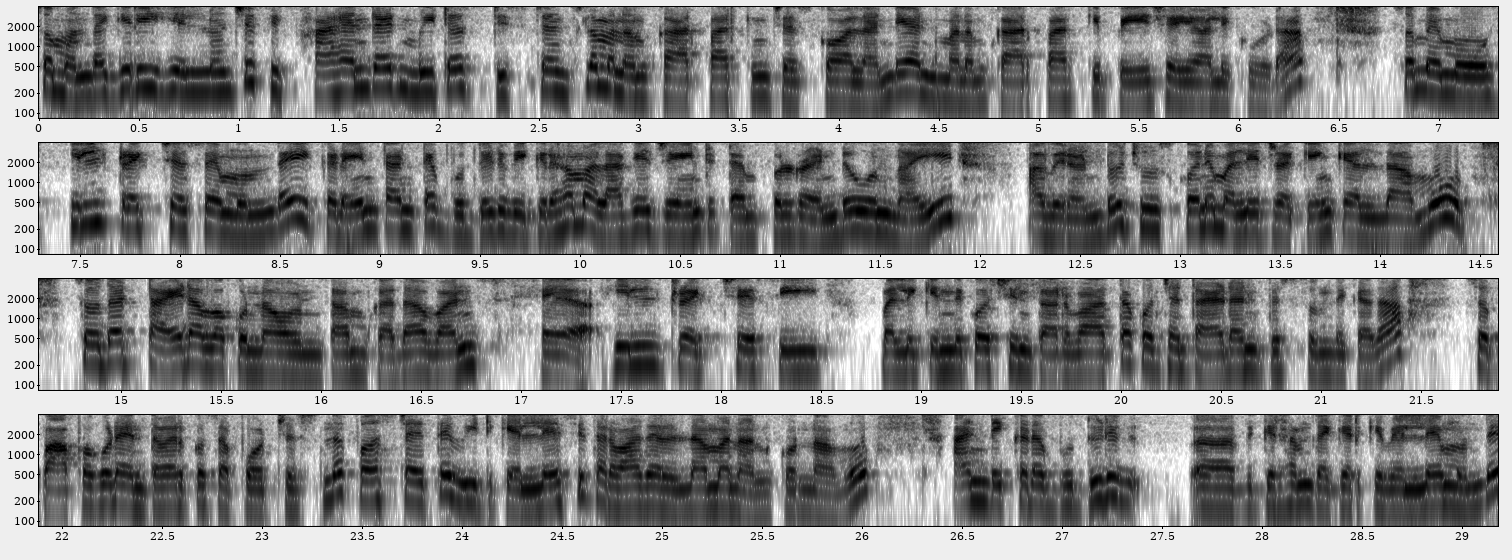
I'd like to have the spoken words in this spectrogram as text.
సో మందగిరి హిల్ నుంచి ఫిఫ్ ఫైవ్ హండ్రెడ్ మీటర్స్ డిస్టెన్స్లో మనం కార్ పార్కింగ్ చేసుకోవాలండి. అండ్ మనం కార్ పార్క్కి పే చేయాలి కూడా. సో మేము హిల్ ట్రెక్ చేసే ముందే ఇక్కడ ఏంటంటే బుద్ధుడి విగ్రహం అలాగే జైంట్ టెంపుల్ రెండు ఉన్నాయి. అవి రెండు చూసుకొని మళ్ళీ ట్రెక్కింగ్కి వెళ్దాము. సో దట్ టైర్డ్ అవ్వకుండా ఉంటాం కదా. వన్స్ హిల్ ట్రెక్ చేసి మళ్ళీ కిందకి వచ్చిన తర్వాత కొంచెం టైర్డ్ అనిపిస్తుంది కదా. సో పాప కూడా ఎంతవరకు సపోర్ట్ చేస్తుందో ఫస్ట్ అయితే వీటికి వెళ్ళేసి తర్వాత వెళ్దామని అనుకున్నాము. అండ్ ఇక్కడ బుద్ధుడి విగ్రహం దగ్గరికి వెళ్ళే ముందే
